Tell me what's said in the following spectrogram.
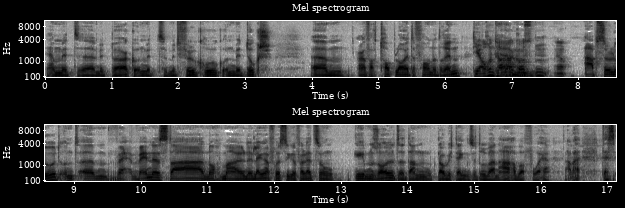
wir haben mit äh, mit Burke und mit mit Füllkrug und mit Duxch ähm, einfach Top-Leute vorne drin. Die auch einen Taler ähm, kosten. Ja. Absolut. Und ähm, wenn es da nochmal eine längerfristige Verletzung geben sollte, dann glaube ich, denken sie drüber nach, aber vorher. Aber das,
